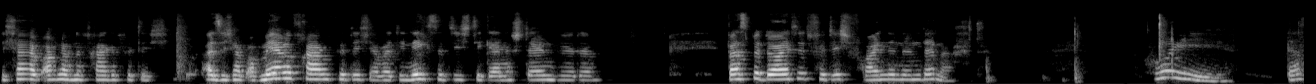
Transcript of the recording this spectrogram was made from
Ich habe auch noch eine Frage für dich. Also ich habe auch mehrere Fragen für dich, aber die nächste, die ich dir gerne stellen würde. Was bedeutet für dich Freundinnen der Nacht? Hui, das,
